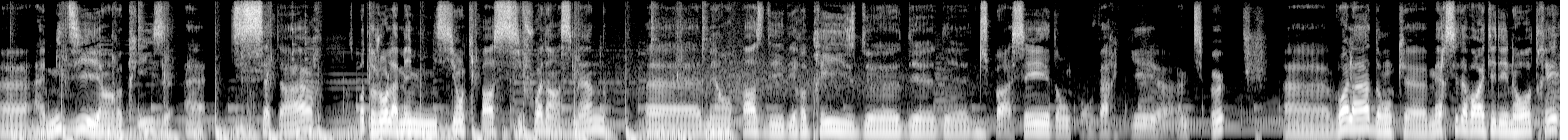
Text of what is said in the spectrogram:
à midi et en reprise à 17h. Pas toujours la même émission qui passe six fois dans la semaine. Euh, mais on passe des, reprises du passé, donc pour varier euh, un petit peu. Euh, voilà, donc merci d'avoir été des nôtres et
